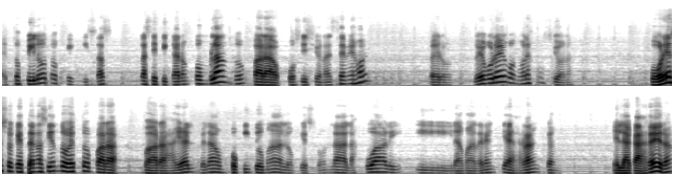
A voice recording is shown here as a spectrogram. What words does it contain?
estos pilotos que quizás clasificaron con blando para posicionarse mejor, pero luego, luego no les funciona. Por eso es que están haciendo esto para hallar ¿verdad? un poquito más lo que son las quali y la manera en que arrancan en la carrera.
